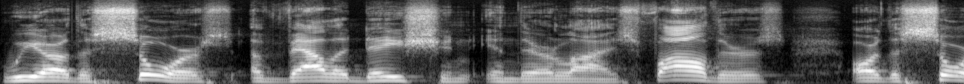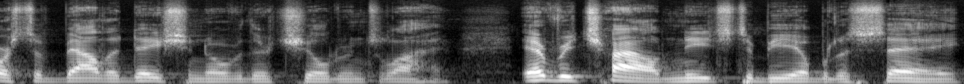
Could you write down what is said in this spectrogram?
We are the source of validation in their lives. Fathers are the source of validation over their children's life. Every child needs to be able to say,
